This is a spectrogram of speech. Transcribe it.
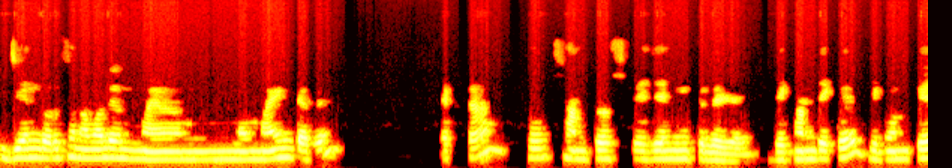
জেন দর্শন আমাদের মাইন্ডটাকে একটা খুব শান্ত স্টেজে নিয়ে চলে যায়। যেখান থেকে জীবনকে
